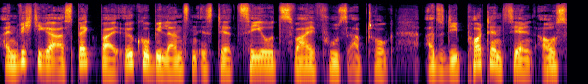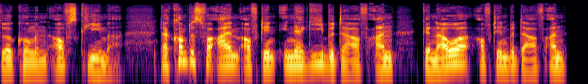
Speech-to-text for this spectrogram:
Ein wichtiger Aspekt bei Ökobilanzen ist der CO2-Fußabdruck, also die potenziellen Auswirkungen aufs Klima. Da kommt es vor allem auf den Energiebedarf an, genauer auf den Bedarf an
